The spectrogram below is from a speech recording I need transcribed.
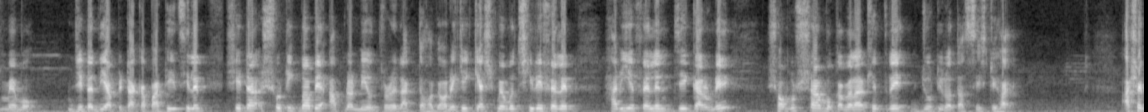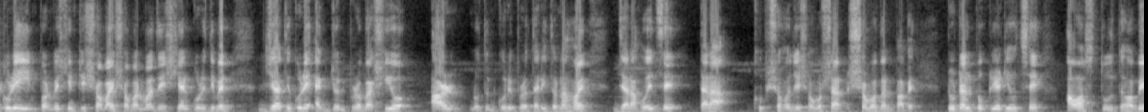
মেমো, যেটা দিয়ে আপনি টাকা পাঠিয়েছিলেন, সেটা সঠিকভাবে আপনার নিয়ন্ত্রণে রাখতে হবে। অনেকেই ক্যাশ মেমো ছিঁড়ে ফেলেন, হারিয়ে ফেলেন যে কারণে সমস্যা মোকাবেলার ক্ষেত্রে জটিলতার সৃষ্টি হয়। আশা করি এই ইনফরমেশনটি সবাই সবার মাঝে শেয়ার করে দিবেন, যাতে করে একজন প্রবাসীও আর নতুন করে প্রতারিত না হয়। যারা হয়েছে, তারা খুব সহজে সমস্যার সমাধান পাবে। টোটাল প্রক্রিয়াটি হচ্ছে আওয়াজ তুলতে হবে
